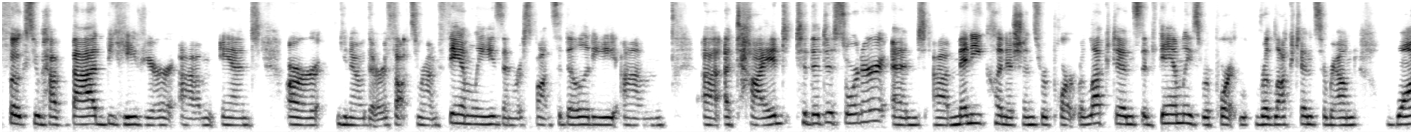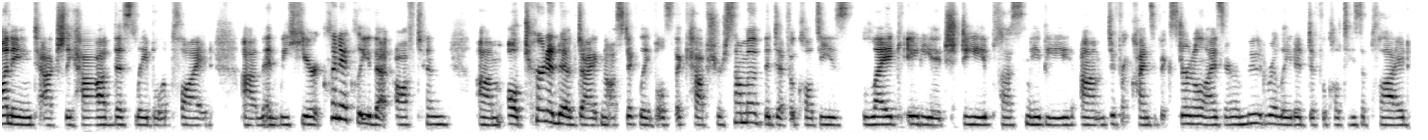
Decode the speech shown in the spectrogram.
folks who have bad behavior um, and are, you know, there are thoughts around families and responsibility um, uh, tied to the disorder. And uh, many clinicians report reluctance and families report reluctance around wanting to actually have this label applied. Um, and we hear clinically that often alternative diagnostic labels that capture some of the difficulties like ADHD plus maybe um, different kinds of externalizer or mood related difficulties applied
